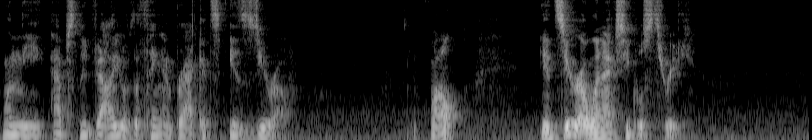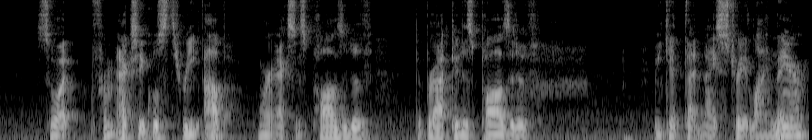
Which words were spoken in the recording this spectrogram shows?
when the absolute value of the thing in brackets is 0? Well, it's 0 when x equals 3. So what, from x equals 3 up, where x is positive, the bracket is positive, we get that nice straight line there.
